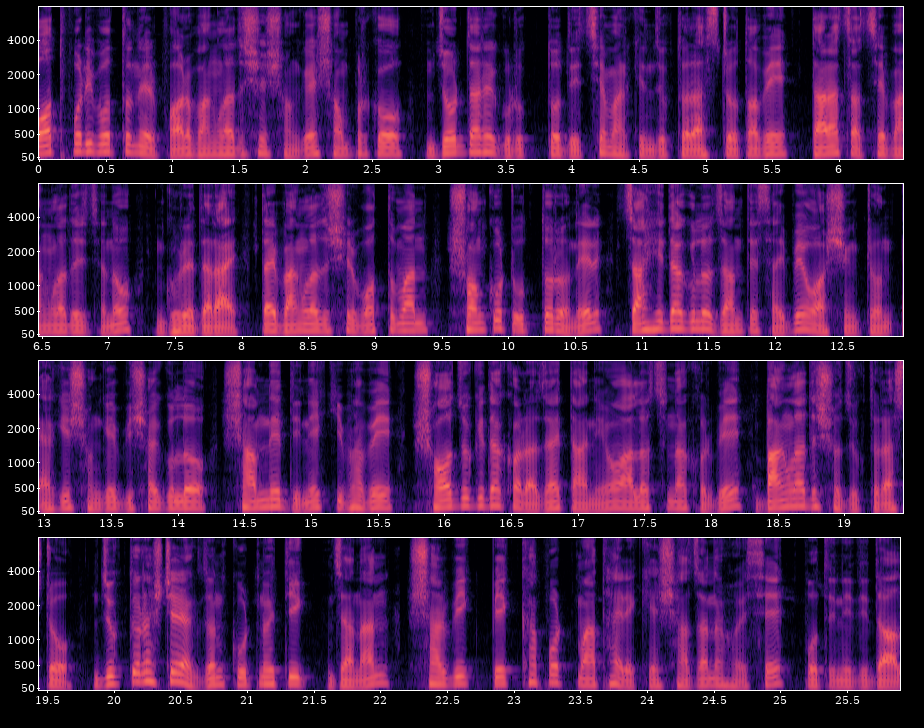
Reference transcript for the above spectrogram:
পথ পরিবর্তনের পর বাংলাদেশের সঙ্গে সম্পর্ক জোরদারে গুরুত্ব দিচ্ছে মার্কিন যুক্তরাষ্ট্র। তবে তারা চাচ্ছে বাংলাদেশ যেন ঘুরে দাঁড়ায়। তাই বাংলাদেশের বর্তমান সংকট উত্তরণের চাহিদাগুলো জানতে চাইবে ওয়াশিংটন। একই সঙ্গে বিষয়গুলো সামনের দিনে কীভাবে সহযোগিতা করা যায় তা নিয়েও আলোচনা করবে বাংলাদেশ ও যুক্তরাষ্ট্র। যুক্তরাষ্ট্রের একজন কূটনৈতিক জানান, সার্বিক প্রেক্ষাপট মাথায় রেখে সাজানো হয়েছে প্রতিনিধি দল।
